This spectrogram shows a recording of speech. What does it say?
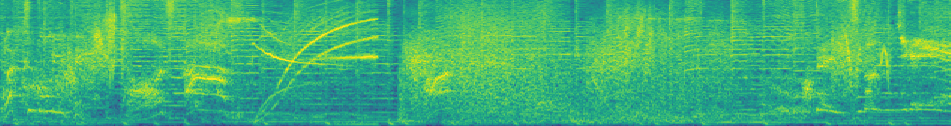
ブラックドーリン剣チャージアップ待て一番握り！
